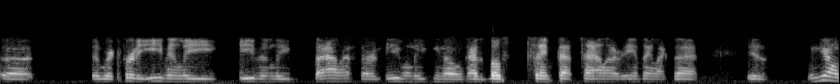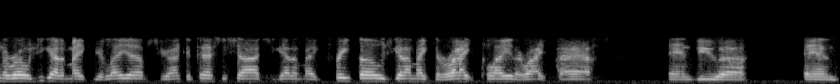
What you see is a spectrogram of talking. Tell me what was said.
uh, that were pretty evenly evenly balanced or evenly you know has both same type talent or anything like that is when you're on the road you got to make your layups, your uncontested shots, you got to make free throws, you got to make the right play, the right pass, and you uh, and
